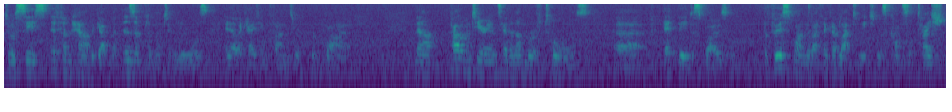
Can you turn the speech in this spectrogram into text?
to assess if and how the government is implementing laws and allocating funds re required. Now, parliamentarians have a number of tools uh, at their disposal. The first one that I think I'd like to mention is consultation.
